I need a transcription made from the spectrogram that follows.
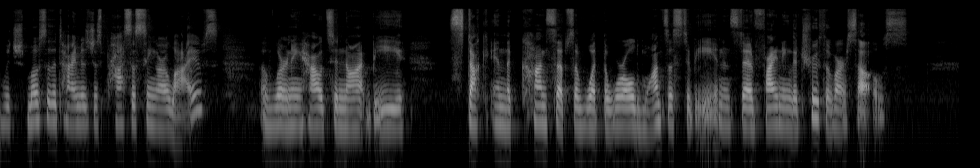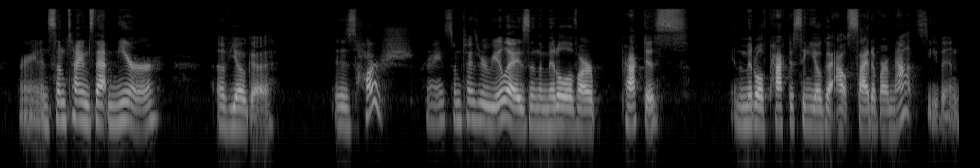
which most of the time is just processing our lives, of learning how to not be stuck in the concepts of what the world wants us to be and instead finding the truth of ourselves. Right? And sometimes that mirror of yoga is harsh, right? Sometimes we realize in the middle of our practice, in the middle of practicing yoga outside of our mats, even,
